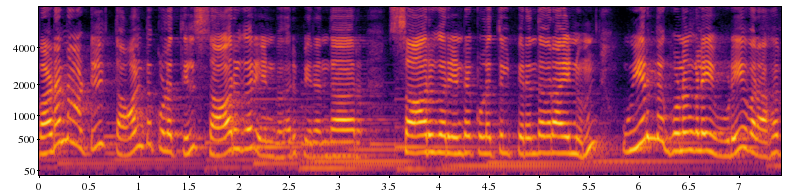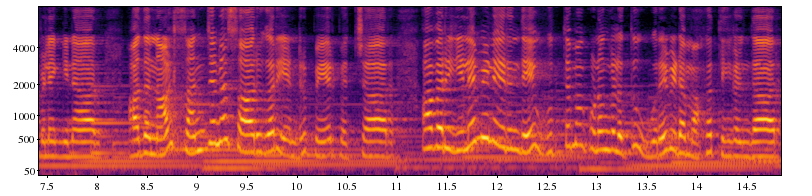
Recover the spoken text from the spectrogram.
வடநாட்டில் தாழ்ந்த குலத்தில் சாருகர் என்பவர் பிறந்தார். சாருகர் என்ற குலத்தில் பிறந்தவராயினும் உயர்ந்த குணங்களை உடையவராக விளங்கினார். அதனால் சஞ்சன சாருகர் என்று பெயர் பெற்றார். அவர் இளமையிலிருந்தே உத்தம குணங்களுக்கு உறைவிடமாக திகழ்ந்தார்.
